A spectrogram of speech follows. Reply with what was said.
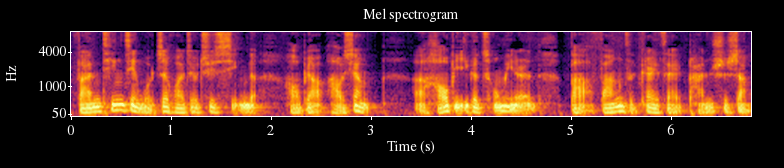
凡听见我这话就去行的，好比好像啊，好比一个聪明人把房子盖在磐石上，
